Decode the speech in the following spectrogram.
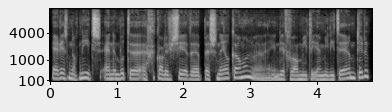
er is nog niets en er moet eh, gekwalificeerd personeel komen. eh, in dit geval mili- militairen natuurlijk.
